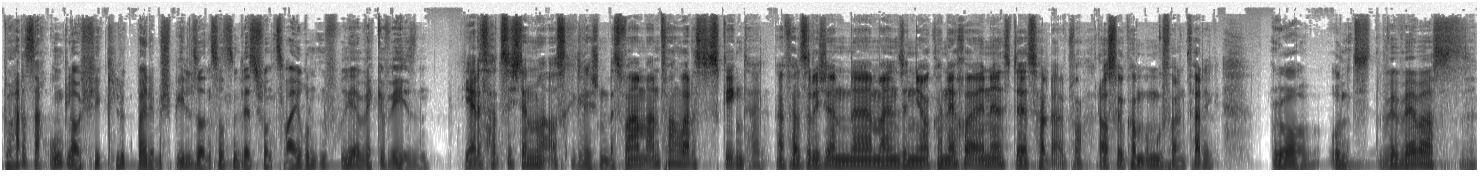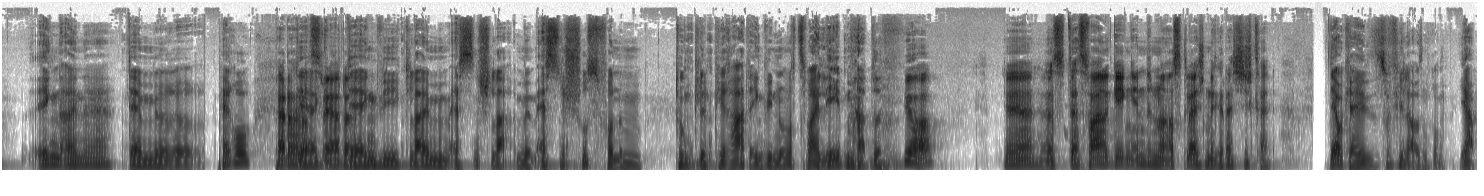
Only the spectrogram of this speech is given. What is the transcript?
du hattest auch unglaublich viel Glück bei dem Spiel, sonst wärst du schon zwei Runden früher weg gewesen. Ja, das hat sich dann nur ausgeglichen. Das war am Anfang war das das Gegenteil. Falls du dich an äh, meinen Senior Conejo erinnerst, der ist halt einfach rausgekommen, umgefallen, fertig. Ja, und wer, wer war's? Irgendeiner, der Perro, Perro der, der irgendwie gleich mit dem, ersten Schla mit dem ersten Schuss von einem dunklen Pirat irgendwie nur noch zwei Leben hatte. Ja. Ja, ja, das, das war gegen Ende nur ausgleichende Gerechtigkeit. Ja, okay, so viel außenrum. Ja.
